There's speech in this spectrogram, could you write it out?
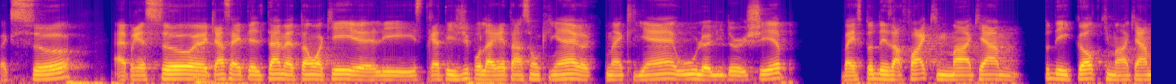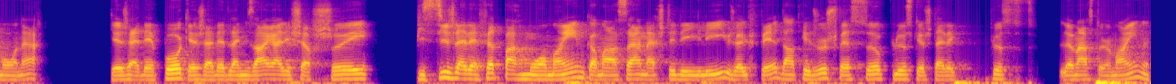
Fait que ça, après ça, euh, quand ça a été le temps, mettons, OK, euh, les stratégies pour la rétention client, recrutement client ou le leadership, ben c'est toutes des affaires qui me manquaient, toutes des cordes qui manquaient à mon arc, que j'avais pas, que j'avais de la misère à aller chercher. Puis si je l'avais fait par moi-même, commencer à m'acheter des livres, je le fais. D'entrée de jeu, je fais ça plus que j'étais avec plus le mastermind.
